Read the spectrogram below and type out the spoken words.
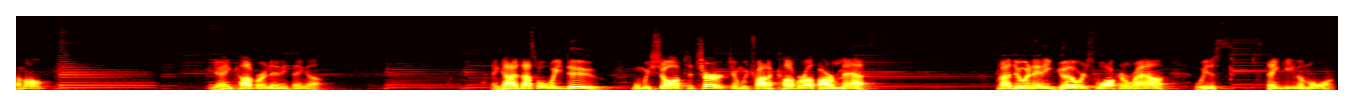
Come on. You ain't covering anything up. And guys, that's what we do when we show up to church and we try to cover up our mess. We're not doing any good. We're just walking around. We just stink even more.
